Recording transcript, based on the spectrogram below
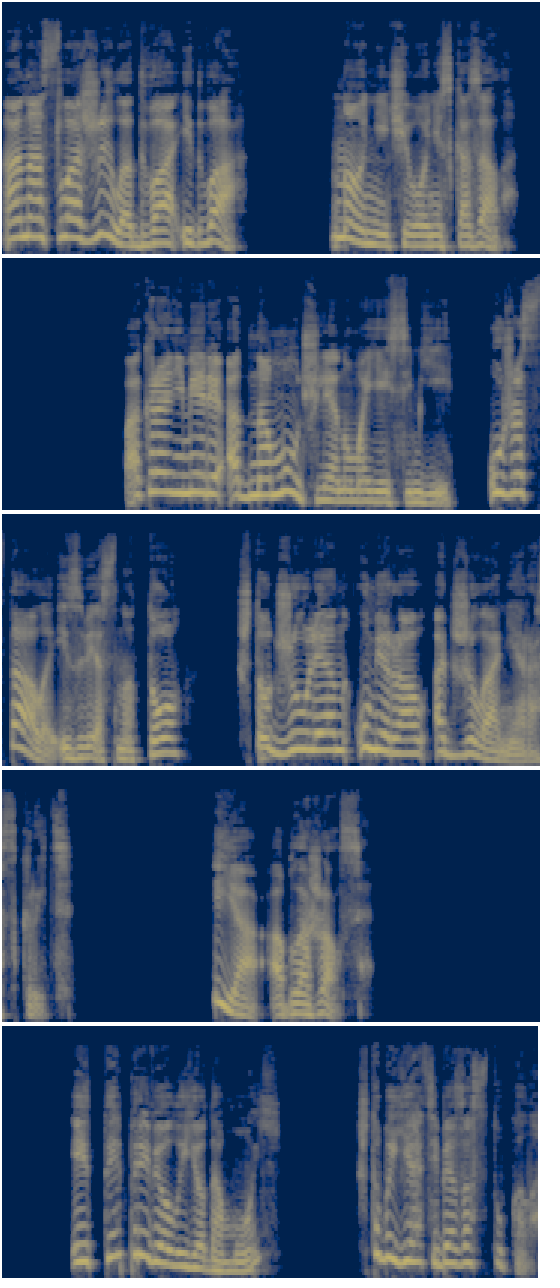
Она сложила два и два, но ничего не сказала. По крайней мере, одному члену моей семьи уже стало известно то, что Джулиан умирал от желания раскрыть. И я облажался. «И ты привел ее домой, чтобы я тебя застукала?»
